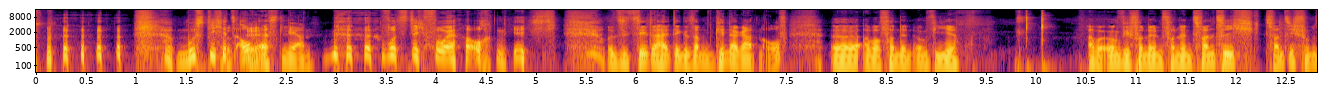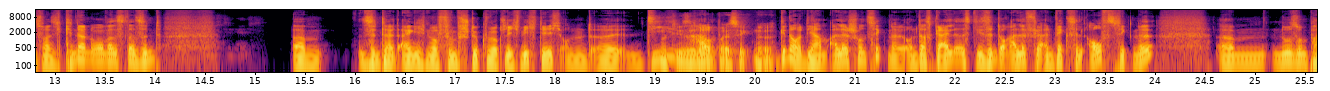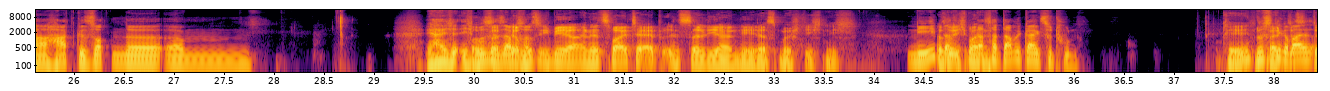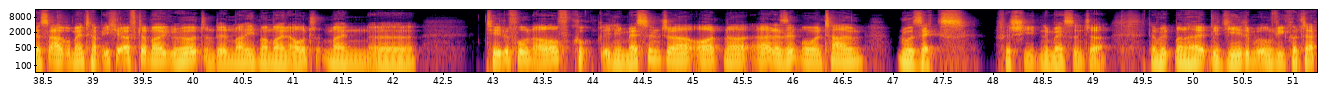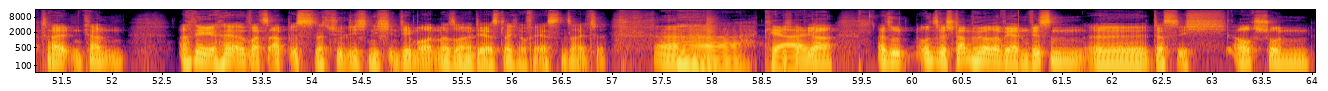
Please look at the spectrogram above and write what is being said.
Musste ich jetzt okay. auch erst lernen. Wusste ich vorher auch nicht. Und sie zählte halt den gesamten Kindergarten auf. Äh, aber von den irgendwie, aber irgendwie von den, von den 20, 20, 25 Kindern oder was es da sind, ähm, sind halt eigentlich nur fünf Stück wirklich wichtig und äh, die, und die sind haben, auch bei Signal. Genau, die haben alle schon Signal und das Geile ist, die sind auch alle für einen Wechsel auf Signal. Ähm, nur so ein paar hartgesottene ähm, ja, ich, ich muss jetzt aber. Da muss ich mir ja eine zweite App installieren. Nee, das möchte ich nicht. Nee, also das, ich mein, das hat damit gar nichts zu tun. Okay. Lustigerweise. Das, das Argument habe ich öfter mal gehört und dann mache ich mal mein Auto, mein äh, Telefon auf, guckt in den Messenger-Ordner, ah, da sind momentan nur sechs verschiedene Messenger, damit man halt mit jedem irgendwie Kontakt halten kann. Ach nee, WhatsApp ist natürlich nicht in dem Ordner, sondern der ist gleich auf der ersten Seite. Ah, Kerl. Ich hab ja, also unsere Stammhörer werden wissen, äh, dass ich auch schon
